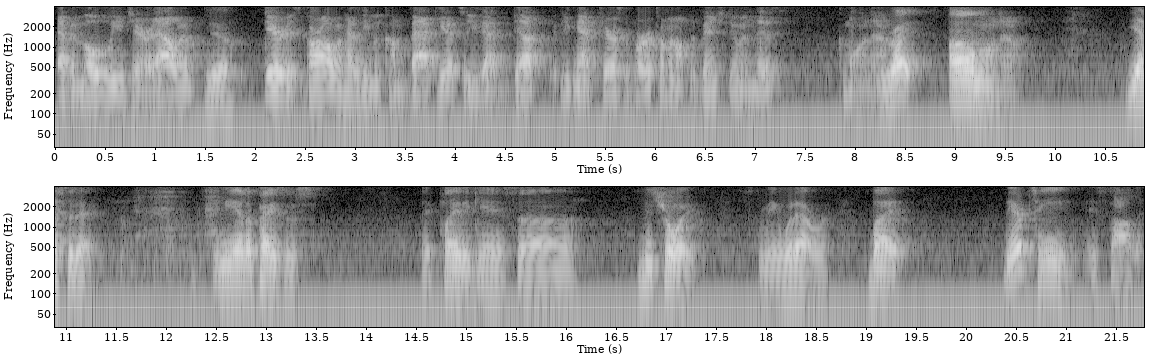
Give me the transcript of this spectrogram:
Evan Mobley, Jarrett Allen, yeah, Darius Garland hasn't even come back yet, so you got depth. If you can have Karis LeVert coming off the bench doing this, come on now. you're right. Come Um, on now. yesterday, Indiana Pacers. They played against uh, Detroit. I mean, whatever, but their team is solid.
